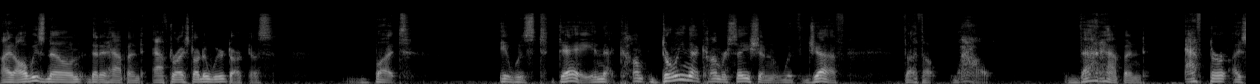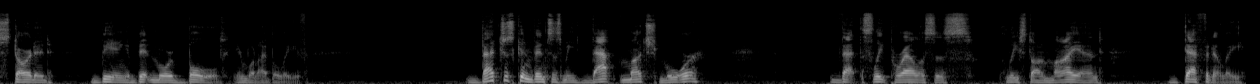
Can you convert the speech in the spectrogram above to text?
I'd always known that it happened after I started Weird Darkness, but it was today in that during that conversation with Jeff that I thought, wow, that happened after I started being a bit more bold in what I believe. That just convinces me that much more that the sleep paralysis, at least on my end, definitely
